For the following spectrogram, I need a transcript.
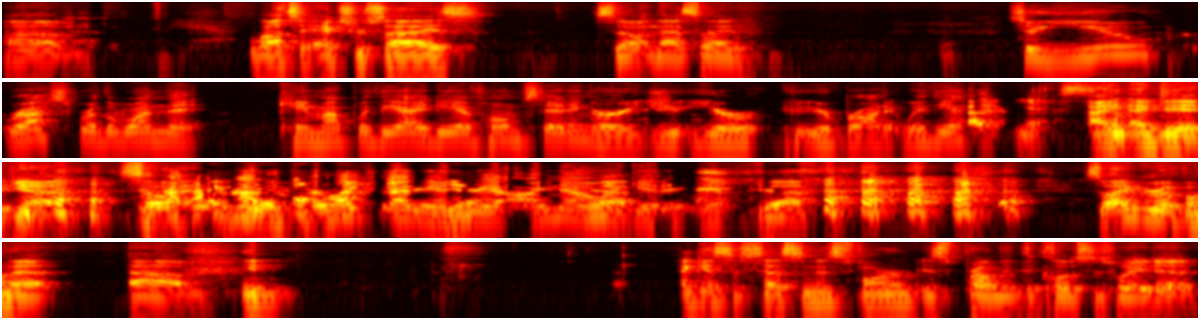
um, lots of exercise. So on that side, So you, Russ, were the one that came up with the idea of homesteading, or you you're you brought it with you? Yes. I, I did, yeah. So I, I up, I like that, Andrea. I know, I get it. Yep. yeah. So I grew up on a um, in, I guess a sustenance farm is probably the closest way to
